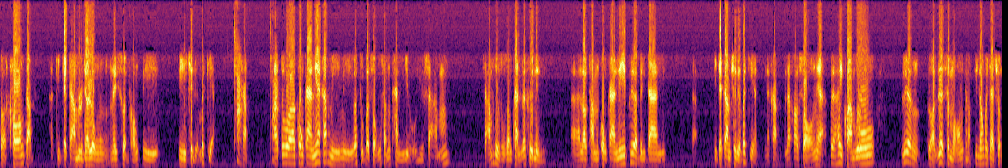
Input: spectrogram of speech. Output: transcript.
สอดคล้องกับอ่ากิจกรรมรณรงค์ในส่วนของปีปีเฉลิมพระเกียรติค่ะครับค่ะอ่าตัวโครงการเนี้ยครับมีมีวัตถุประสงค์สำคัญอยู่อยู่สาม สามวัตถุประสงค์สำคัญก็คือหนึ่งเอ่อเราทำโครงการนี้เพื่อเป็นการเอ่อกิจกรรมเฉลิมพระเกียรตินะครับ แล้วก็สองเนี่ยเพื่อให้ความรู้เรื่องหลอดเลือดสมองกับพี่น้องประชาชน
